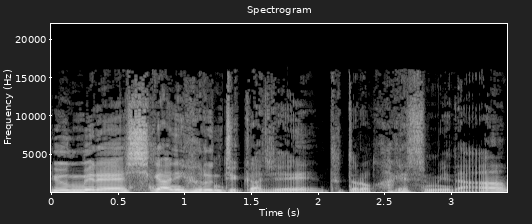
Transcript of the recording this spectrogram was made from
윤미래의 시간이 흐른 뒤까지 듣도록 하겠습니다.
